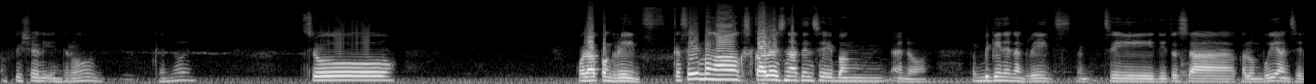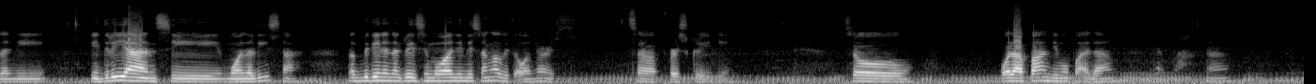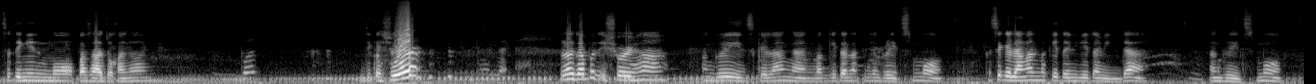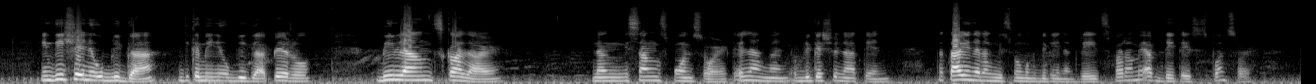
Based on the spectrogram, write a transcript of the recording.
officially enrolled. Ganon. So, wala pang grades. Kasi mga scholars natin sa ibang, ano, nagbigay na ng grades. Nag, si, dito sa Kalumbuyan, sila ni Adrian, si Mona Lisa. Nagbigay na ng grades. Si Mona Lisa nga with honors sa first grading. So, wala pa, hindi mo pa alam. Wala pa. Ha? Sa tingin mo, pasado ka nun? But, Hindi ka sure? wala. Wala, dapat i-sure ha. Ang grades, kailangan. Makita natin yung grades mo. Kasi kailangan makita ni Tita Minda ang grades mo. Hindi siya iniubliga, hindi kami iniubliga, pero bilang scholar ng isang sponsor, kailangan, obligasyon natin, na tayo na lang mismo magbigay ng grades para may update tayo sa sponsor.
